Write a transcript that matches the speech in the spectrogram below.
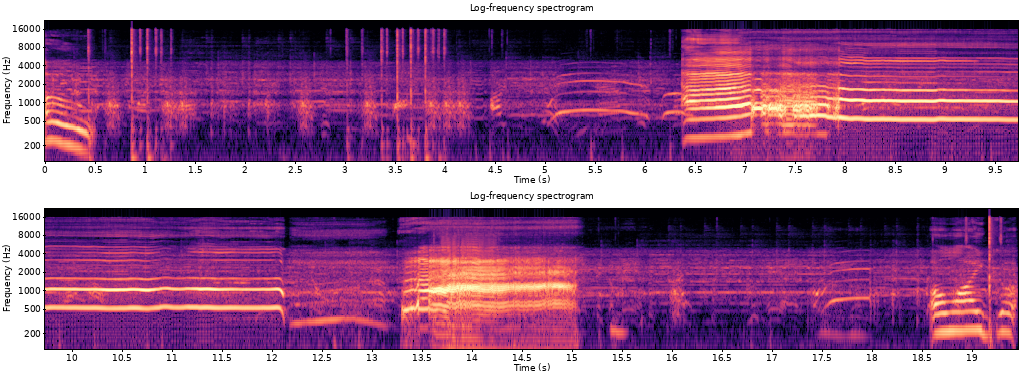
Oh. Ah! Oh my god.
